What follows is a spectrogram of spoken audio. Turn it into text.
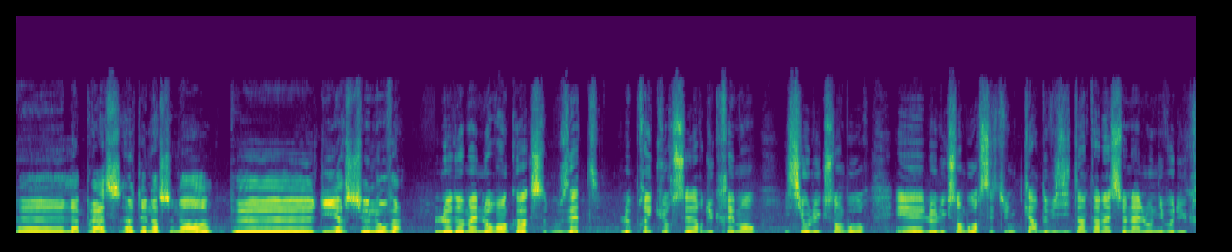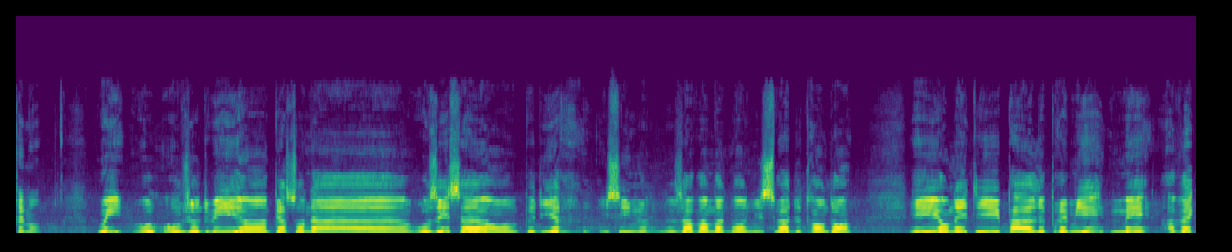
euh, la presse internationale peut dire sur nos vins. Le domaine Laurent Cox, vous êtes le précurseur du crément ici au Luxembourg. Et le Luxembourg, c'est une carte de visite internationale au niveau du crément. Oui, aujourd'hui, euh, personne n'a osé ça, on peut dire. Ici, nous, avons maintenant une histoire de 30 ans. Et on n'était pas le premier, mais avec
